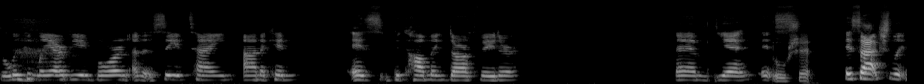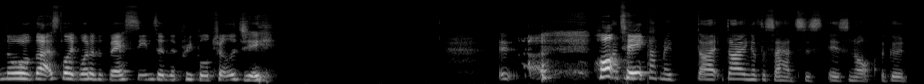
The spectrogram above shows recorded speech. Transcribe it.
Luke and Leia are being born, and at the same time, Anakin is becoming Darth Vader. Um, yeah, it's bullshit. it's actually no, that's like one of the best scenes in the prequel trilogy. It- Hot Padme, take. Padme di- dying of the sads is is not a good.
